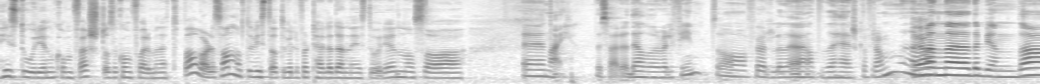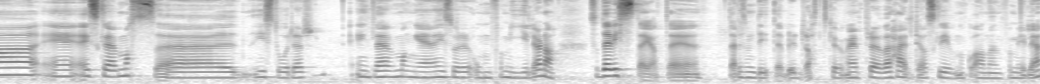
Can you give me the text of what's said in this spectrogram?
historien kom først, og så kom formen etterpå. Var det sånn? At du visste at du ville fortelle denne historien, og så Eh, nei, dessverre. Det hadde vært veldig fint å føle det, at det her skal fram. Ja. Men uh, det begynte jeg, jeg, skrev masse historier. Egentlig mange historier om familier. da. Så det visste jeg at jeg, det er liksom dit jeg blir dratt hver gang. Jeg prøver hele tida å skrive noe annet enn familie,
